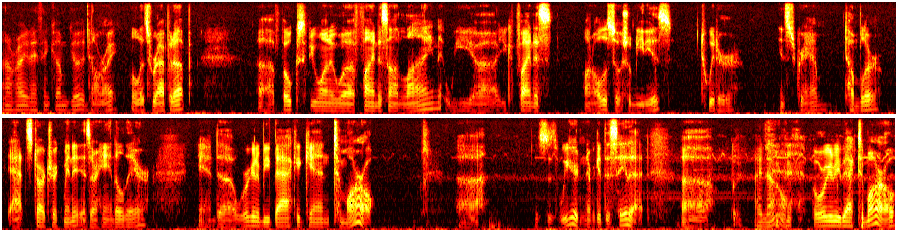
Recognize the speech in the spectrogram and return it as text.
All right, I think I'm good. All right, well let's wrap it up, uh, folks. If you want to uh, find us online, we uh, you can find us on all the social medias: Twitter, Instagram, Tumblr. At Star Trek Minute is our handle there, and uh, we're going to be back again tomorrow. Uh, this is weird. I never get to say that. Uh, but I know. but we're going to be back tomorrow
